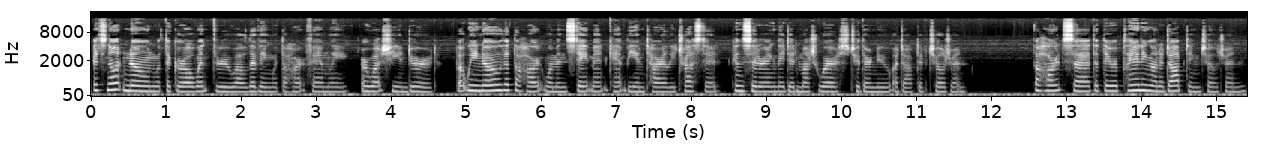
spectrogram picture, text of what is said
It's not known what the girl went through while living with the Hart family or what she endured. But we know that the Hart woman's statement can't be entirely trusted, considering they did much worse to their new adoptive children. The Harts said that they were planning on adopting children,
